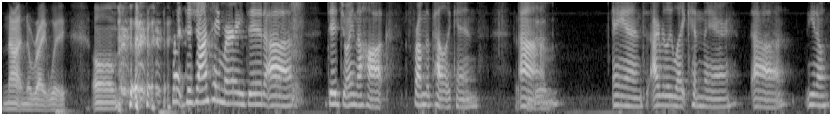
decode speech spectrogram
not in the right way. Um, but Dejounte Murray did uh did join the Hawks from the Pelicans. Yes, um, and I really like him there. Uh, you know,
